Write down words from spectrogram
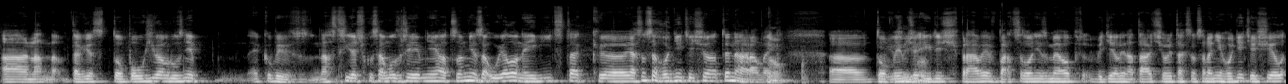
A na, na, takže to používám různě jakoby na střídačku samozřejmě a co mě zaujalo nejvíc, tak eh, já jsem se hodně těšil na ten náramek. No. Uh, to vím, že i když právě v Barceloně jsme ho viděli, natáčeli, tak jsem se na něj hodně těšil.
